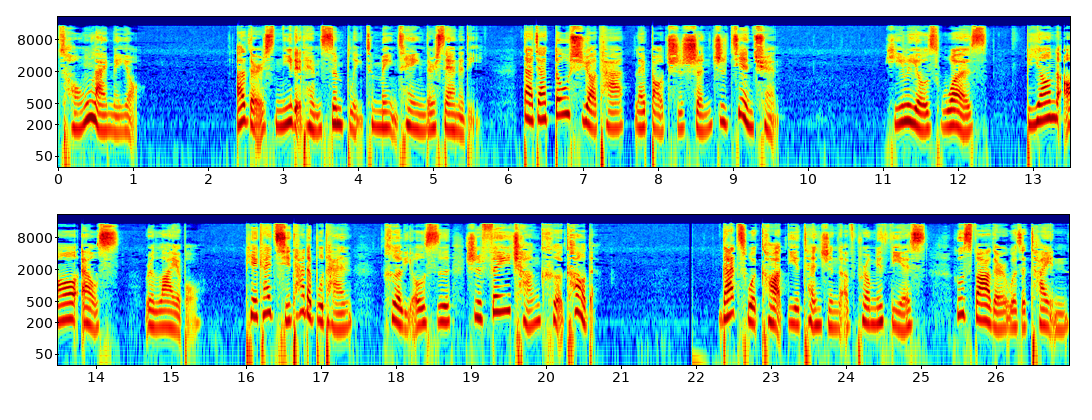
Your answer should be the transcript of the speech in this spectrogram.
从来没有。Others needed him simply to maintain their sanity。大家都需要他来保持神智健全。 Helios was, beyond all else, reliable。撇开其他的不谈，赫里欧斯是非常可靠的。That's what caught the attention of Prometheus, whose father was a Titan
